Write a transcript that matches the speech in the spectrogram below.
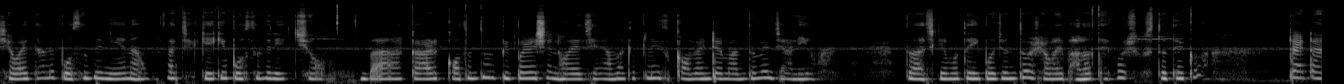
সবাই তাহলে প্রস্তুতি নিয়ে নাও। আচ্ছা কে কে প্রস্তুতি নিচ্ছ বা কার কতদূর প্রিপারেশন হয়েছে আমাকে প্লিজ কমেন্টের মাধ্যমে জানিও। তো আজকের মতো এই পর্যন্ত। সবাই ভালো থেকো, সুস্থ থেকো। টাটা!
